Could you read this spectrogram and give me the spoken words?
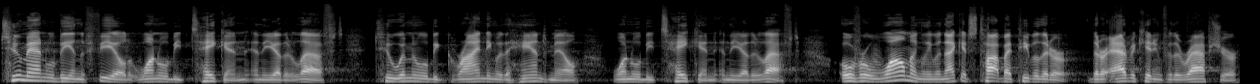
Two men will be in the field, one will be taken and the other left. Two women will be grinding with a hand mill, one will be taken and the other left overwhelmingly, when that gets taught by people that are, that are advocating for the rapture,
